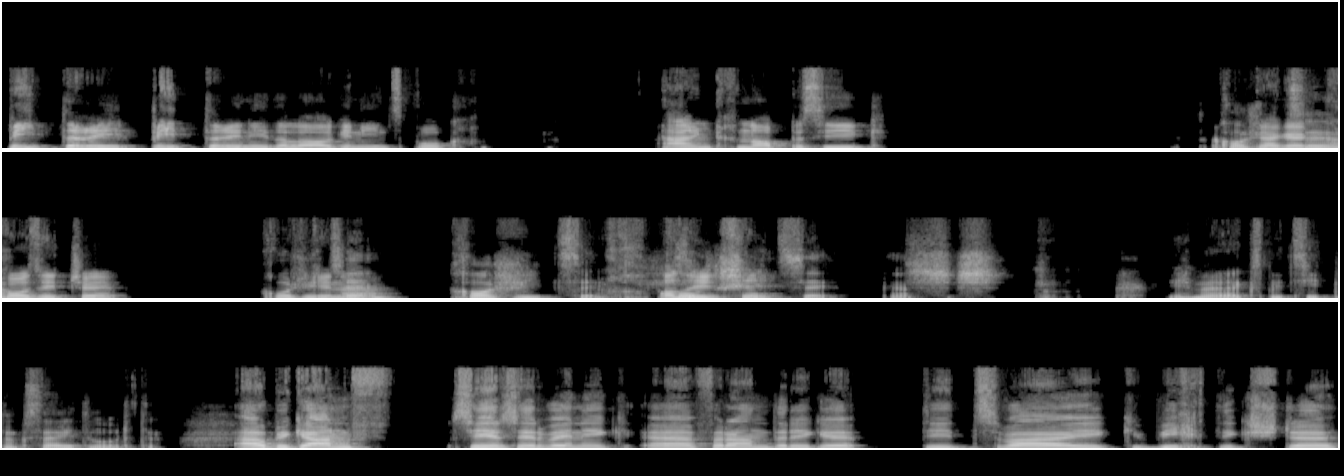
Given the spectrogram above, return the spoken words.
bittere, bittere Niederlage in Innsbruck, ein knapper Sieg Kosice. gegen ja. Kosice. Kosice. Genau. Kosice. Kosice. Kosice. Ja. Ist mir explizit noch gesagt worden. Auch bei Genf sehr, sehr wenig äh, Veränderungen. Die zwei wichtigsten,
